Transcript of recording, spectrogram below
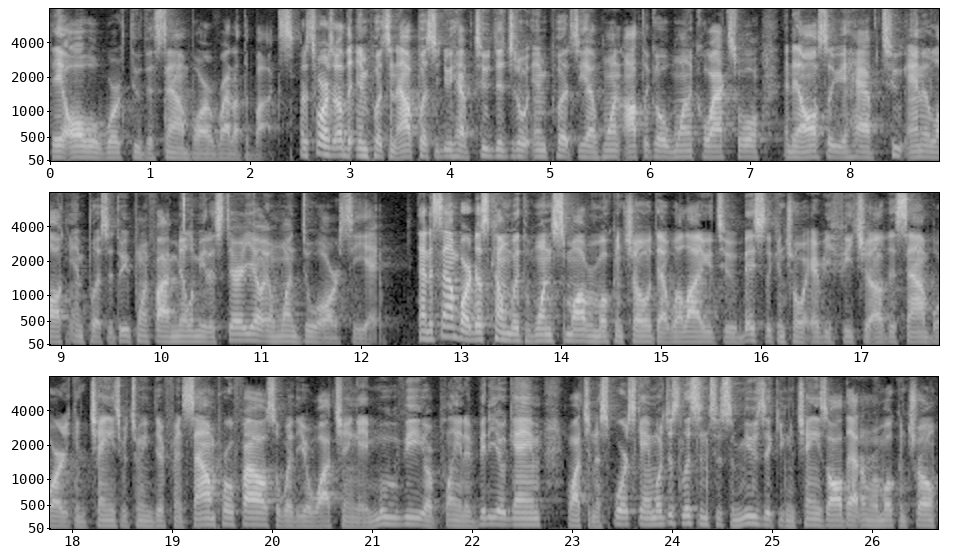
they all will work through the soundbar right out the box. But as far as other inputs and outputs, you do have two digital inputs. You have one optical, one coaxial, and then also you have two analog inputs, a 3.5 millimeter stereo and one dual RCA. Now the soundbar does come with one small remote control that will allow you to basically control every feature of the soundbar. You can change between different sound profiles. So whether you're watching a movie or playing a video game, watching a sports game, or just listening to some music, you can change all that on remote control.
